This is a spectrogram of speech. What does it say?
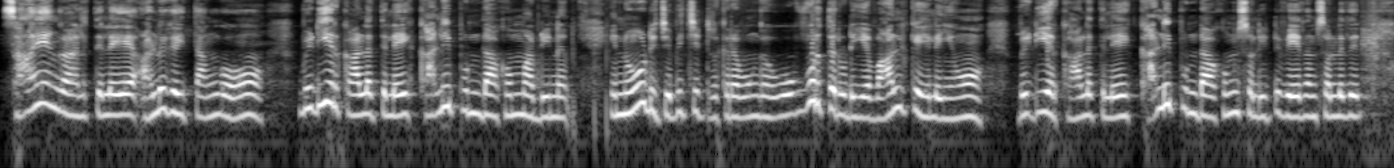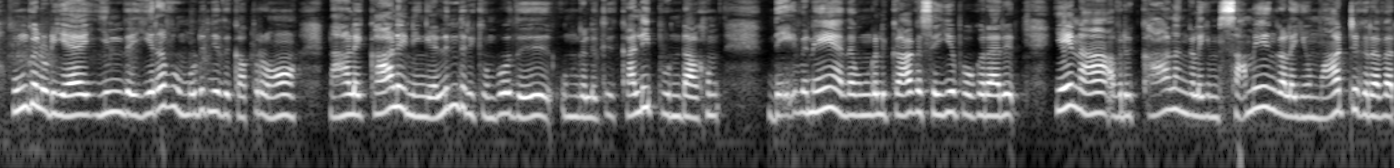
சாயங்காலத்திலே அழுகை தங்கும் விடியற் காலத்திலே களிப்புண்டாகும் அப்படின்னு. என்னோடு ஜெபிச்சிட்டு உங்கள் ஒவ்வொருத்தருடைய வாழ்க்கையிலையும் விடியற் காலத்திலே களிப்புண்டாகும்னு சொல்லிட்டு வேதம் சொல்லுது. உங்களுடைய இந்த இரவு முடிஞ்சதுக்கப்புறம் நாளை காலை நீங்கள் எழுந்திருக்கும் போது உங்களுக்கு களிப்பு உண்டாகும் தேவனே அதை உங்களுக்காக செய்ய போகிறாரு. ஏன்னா அவர் காலங்களையும் சமயங்களையும் மாற்றுகிறவர்.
